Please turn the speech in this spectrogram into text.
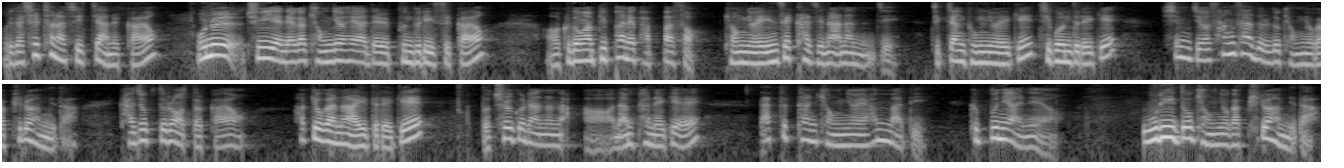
우리가 실천할 수 있지 않을까요? 오늘 주위에 내가 격려해야 될 분들이 있을까요? 어, 그동안 비판에 바빠서 격려에 인색하지는 않았는지 직장 동료에게 직원들에게 심지어 상사들도 격려가 필요합니다. 가족들은 어떨까요? 학교 가는 아이들에게 또 출근하는 어, 남편에게 따뜻한 격려의 한마디. 그뿐이 아니에요. 우리도 격려가 필요합니다.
